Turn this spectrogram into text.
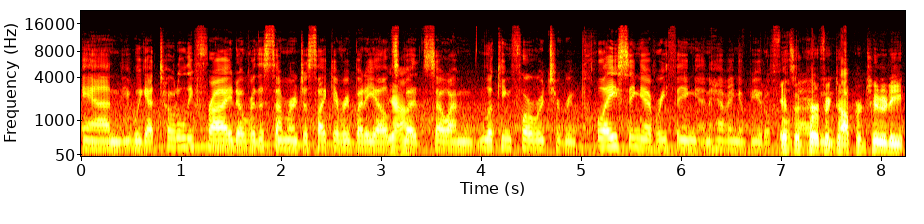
and we got totally fried over the summer, just like everybody else. Yeah. But so I'm looking forward to replacing everything and having a beautiful. It's a perfect opportunity,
